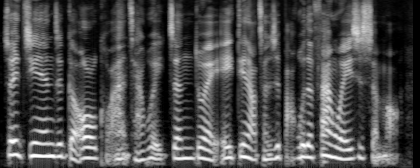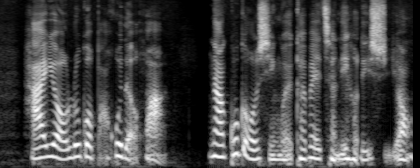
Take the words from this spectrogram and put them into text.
所以今天这个 Oracle 案才会针对诶电脑程式保护的范围是什么，还有如果保护的话。那 Google 行为可不可以成立合理使用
